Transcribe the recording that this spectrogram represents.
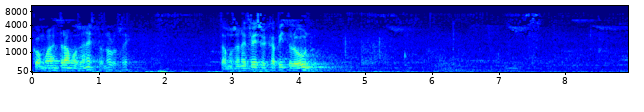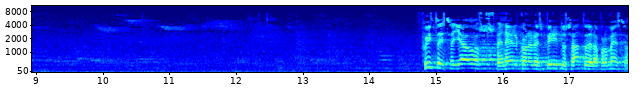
¿Cómo entramos en esto? No lo sé. Estamos en Efesios capítulo 1. Fuisteis sellados en Él con el Espíritu Santo de la promesa.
